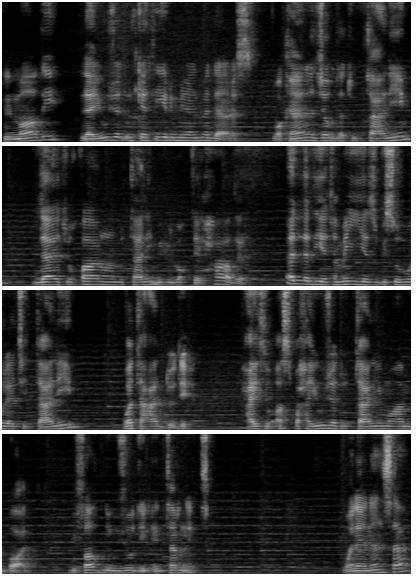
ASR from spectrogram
في الماضي لا يوجد الكثير من المدارس وكانت جودة التعليم لا تقارن بالتعليم في الوقت الحاضر الذي يتميز بسهولة التعليم وتعدده حيث أصبح يوجد التعليم عن بعد بفضل وجود الإنترنت. ولا ننسى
